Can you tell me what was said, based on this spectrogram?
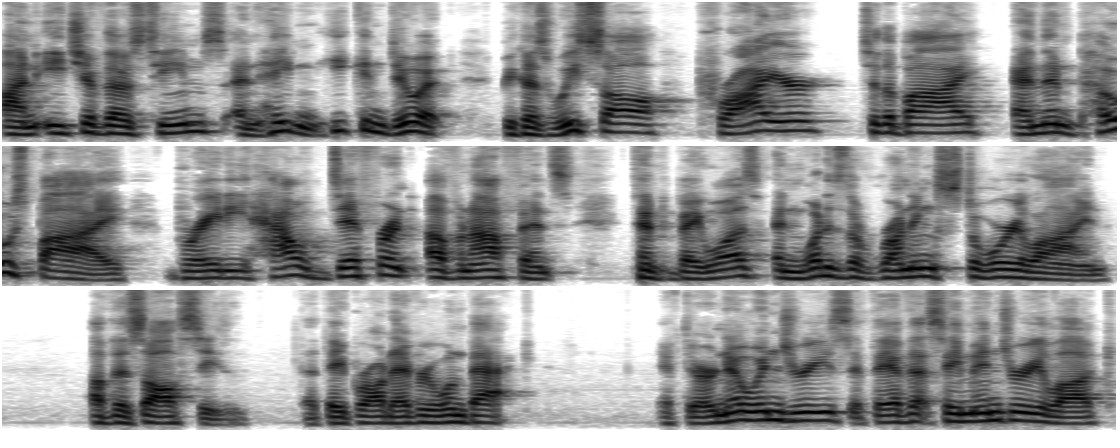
on each of those teams. And Hayden, he can do it because we saw prior to the bye and then post bye Brady how different of an offense Tampa Bay was and what is the running storyline of this off season that they brought everyone back. If there are no injuries, if they have that same injury luck,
